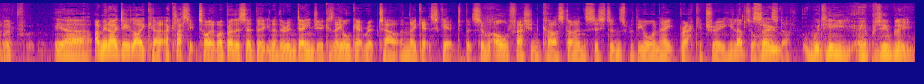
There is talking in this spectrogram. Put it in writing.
that'd But the- Yeah, I mean, I do like a, a classic toilet. My brother said that you know they're in danger because they all get ripped out and they get skipped. But some old-fashioned cast iron cisterns with the ornate bracketry, he loves all So that stuff. would he? uh, Presumably,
